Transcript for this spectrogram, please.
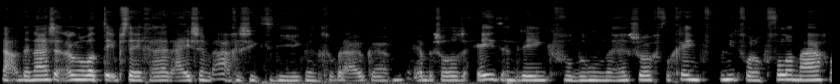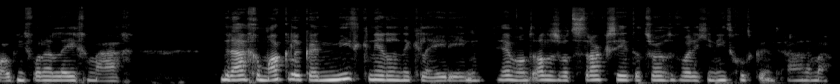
Nou, daarnaast zijn er ook nog wat tips tegen reis- en wagenziekten die je kunt gebruiken. Hebben zoals eet en drink voldoende. Zorg voor geen, niet voor een volle maag, maar ook niet voor een lege maag. Draag gemakkelijke, niet knillende kleding. Hè, want alles wat strak zit, dat zorgt ervoor dat je niet goed kunt ademen.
